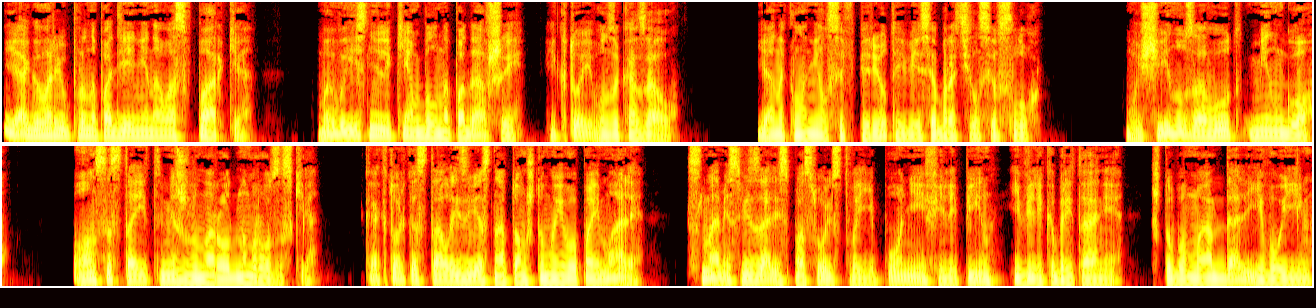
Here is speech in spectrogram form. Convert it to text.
Я говорю про нападение на вас в парке. Мы выяснили, кем был нападавший и кто его заказал. Я наклонился вперед и весь обратился вслух. Мужчину зовут Минго. Он состоит в международном розыске. Как только стало известно о том, что мы его поймали, С нами связались посольства Японии, Филиппин и Великобритании, чтобы мы отдали его им.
